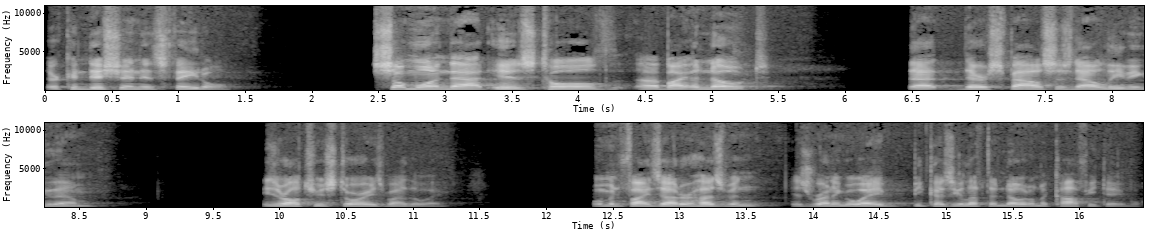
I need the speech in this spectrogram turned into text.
their condition is fatal someone that is told uh, by a note that their spouse is now leaving them. These are all true stories, by the way. Woman finds out her husband is running away because he left a note on the coffee table.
